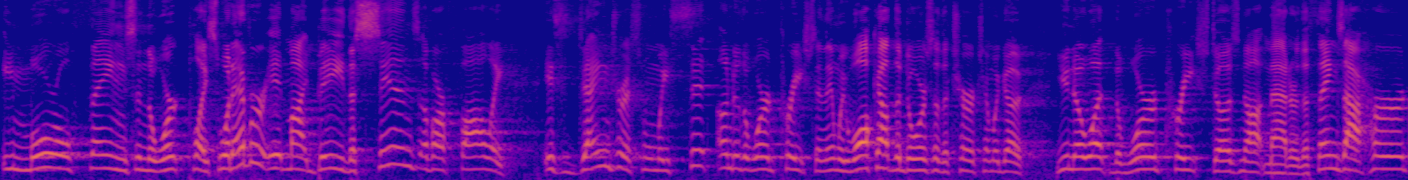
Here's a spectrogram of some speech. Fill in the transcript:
immoral things in the workplace. Whatever it might be, the sins of our folly. It's dangerous when we sit under the word preached and then we walk out the doors of the church and we go, you know what? The word preached does not matter. The things I heard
